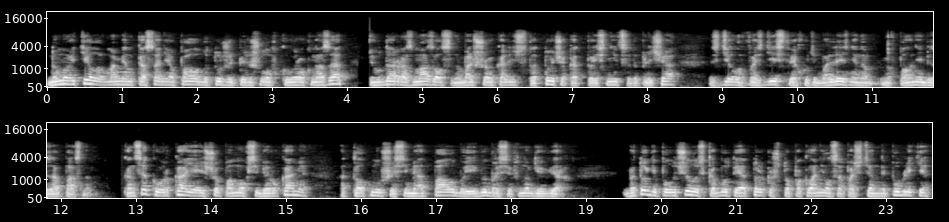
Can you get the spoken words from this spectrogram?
Но мое тело в момент касания палубы тут же перешло в кувырок назад, и удар размазался на большое количество точек от поясницы до плеча, сделав воздействие хоть и болезненным, но вполне безопасным. В конце кувырка я еще помог себе руками, оттолкнувшись ими от палубы и выбросив ноги вверх. В итоге получилось, как будто я только что поклонился почтенной публике,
